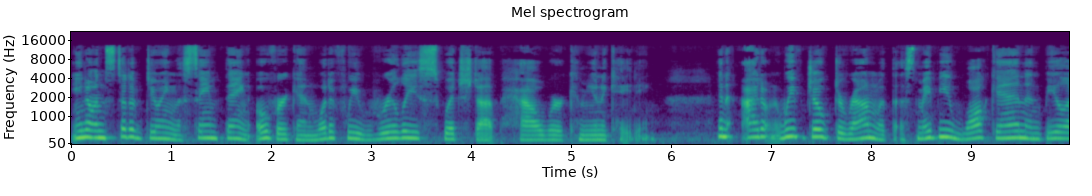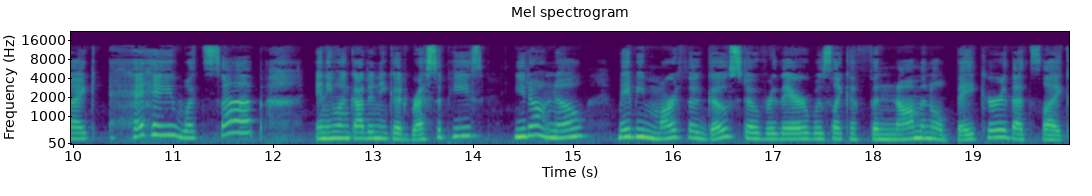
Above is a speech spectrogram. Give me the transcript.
You know, instead of doing the same thing over again, what if we really switched up how we're communicating? And I don't know, we've joked around with this. Maybe walk in and be like, hey, what's up? Anyone got any good recipes? You don't know. Maybe Martha Ghost over there was like a phenomenal baker that's like,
